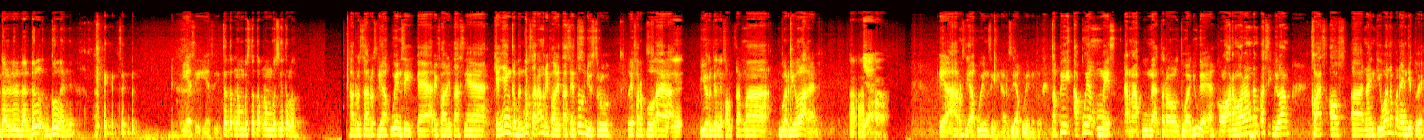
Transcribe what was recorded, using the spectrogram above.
dal dal dal dal gol anjir. Iya sih, iya sih. tetap nembus tetap nembus gitu loh. harus harus diakuin sih kayak rivalitasnya kayaknya yang kebentuk sekarang rivalitasnya tuh justru Liverpool eh Jurgen Klopp sama Guardiola kan Ah, ah. Iya. ha. Iya harus diakuin sih harus diakuin itu tapi aku yang amazed karena aku nggak terlalu tua juga ya kalau orang-orang kan pasti bilang class of eh, 91 apa 92 ya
